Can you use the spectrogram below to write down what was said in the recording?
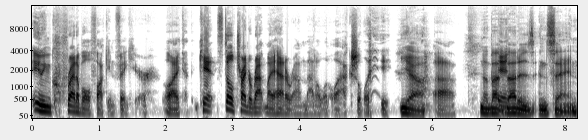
an incredible fucking figure. Like, can't still trying to wrap my head around that a little, actually. Yeah. Uh, no, that and, that is insane.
